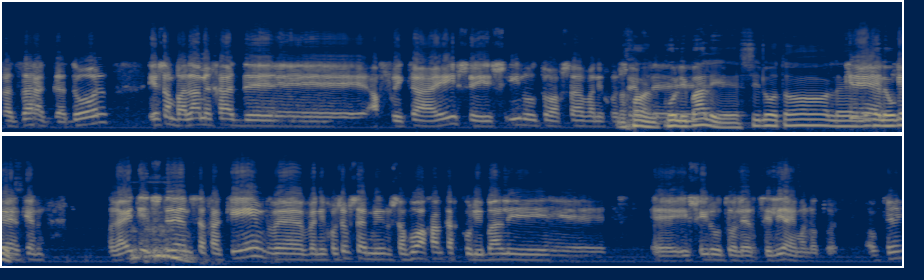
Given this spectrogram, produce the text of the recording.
חזק, גדול. יש שם בלם אחד אה, אפריקאי, שהשאילו אותו עכשיו, אני חושב... נכון, ל- קוליבאלי, השילו אותו לליגה כן, לאומית. כן, כן. ראיתי את שניהם משחקים, ו- ואני חושב ששבוע אחר כך קוליבאלי אה, אה, השאילו אותו להרצליה, אם אני לא טועה, אוקיי?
